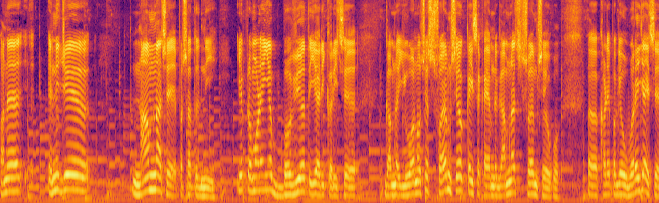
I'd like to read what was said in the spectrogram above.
અને એની જે નામના છે પ્રસાદની, એ પ્રમાણે અહીંયા ભવ્ય તૈયારી કરી છે ગામના યુવાનો છે. સ્વયંસેવક કહી શકાય એમને, ગામના જ સ્વયંસેવકો. ખડે પગે ઊભા રહી જાય છે,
